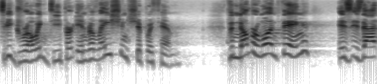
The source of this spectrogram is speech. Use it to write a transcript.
to be growing deeper in relationship with Him. The number one thing is, is that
